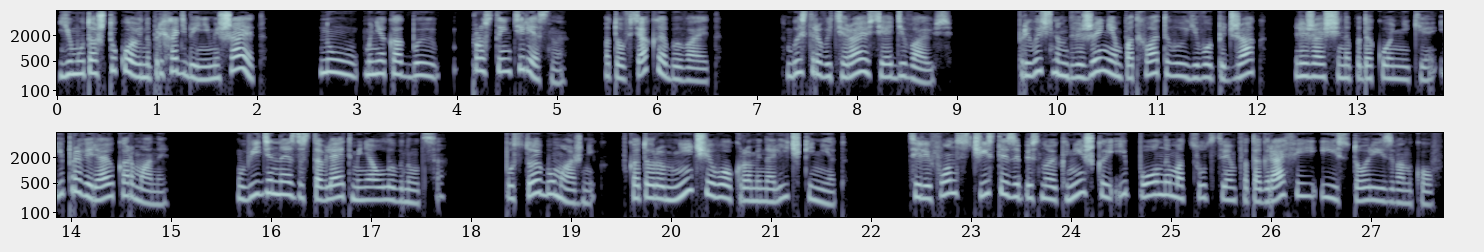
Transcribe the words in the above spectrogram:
Ему та штуковина при ходьбе не мешает? Ну, мне как бы просто интересно. А то всякое бывает. Быстро вытираюсь и одеваюсь. Привычным движением подхватываю его пиджак, лежащий на подоконнике, и проверяю карманы. Увиденное заставляет меня улыбнуться. Пустой бумажник, в котором ничего, кроме налички, нет. Телефон с чистой записной книжкой и полным отсутствием фотографий и истории звонков.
